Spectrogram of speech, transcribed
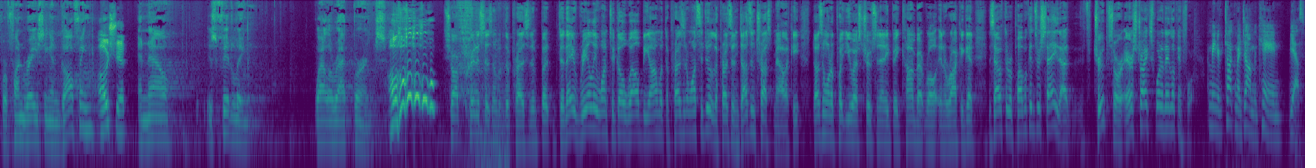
for fundraising and golfing. Oh, shit. And now is fiddling while Iraq burns. Oh! Sharp criticism of the president, but do they really want to go well beyond what the president wants to do? The president doesn't trust Maliki, doesn't want to put U.S. troops in any big combat role in Iraq again. Is that what the Republicans are saying? Uh, troops or airstrikes? What are they looking for? I mean, if you're talking about John McCain, yes.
